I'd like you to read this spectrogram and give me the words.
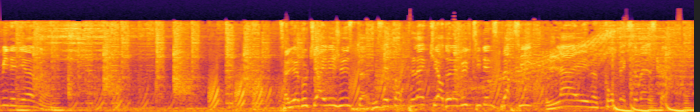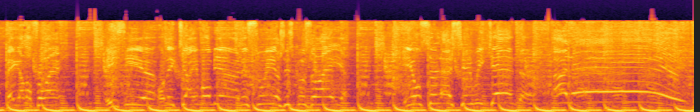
du. Salut à vous qui arrivez juste, vous êtes en plein cœur de la multi-dance party, live, complexe Bagarre en forêt. Et ici, euh, on est carrément bien, le sourire jusqu'aux oreilles. Et on se lâche, c'est le week-end. Allez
